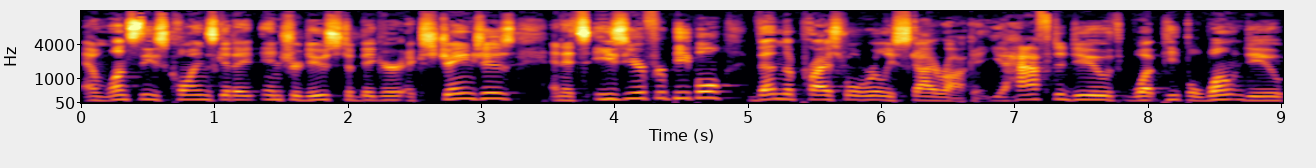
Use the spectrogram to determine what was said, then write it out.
And once these coins get introduced to bigger exchanges and it's easier for people, then the price will really skyrocket. You have to do what people won't do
